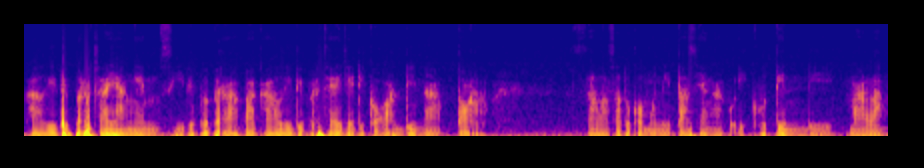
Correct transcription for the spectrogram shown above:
kali dipercaya MC di beberapa kali dipercaya jadi koordinator salah satu komunitas yang aku ikutin di Malang.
